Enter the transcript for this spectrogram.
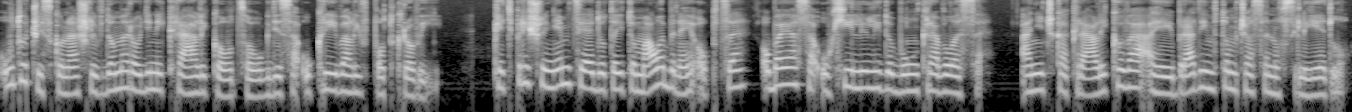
Útočisko našli v dome rodiny Králikovcov, kde sa ukrývali v podkroví. Keď prišli Nemci aj do tejto malebnej obce, obaja sa uchýlili do bunkra v lese. Anička Králiková a jej brat im v tom čase nosili jedlo.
